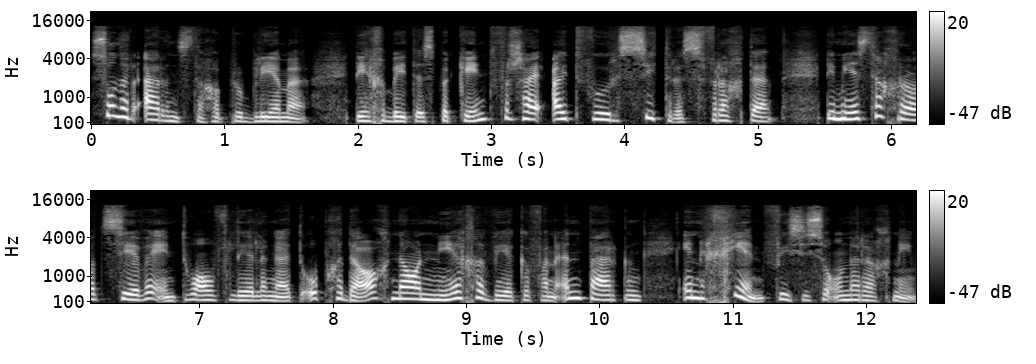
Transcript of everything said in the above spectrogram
sonder ernstige probleme. Die gebied is bekend vir sy uitvoer sitrusvrugte. Die meeste graad 7 en 12 leerders het opgedaag na 9 weke van inperking en geen fisiese onderrig nie.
